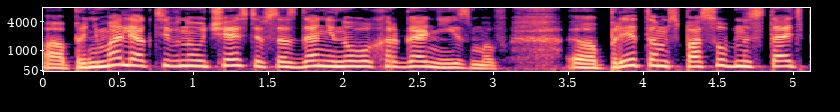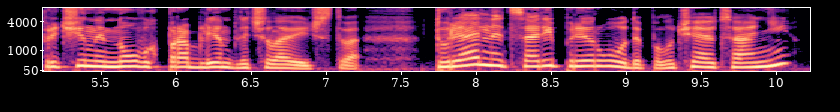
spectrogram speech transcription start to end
а, принимали активное участие в создании новых организмов, э, при этом способны стать причиной новых проблем для человечества. То реальные цари природы, получаются они –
